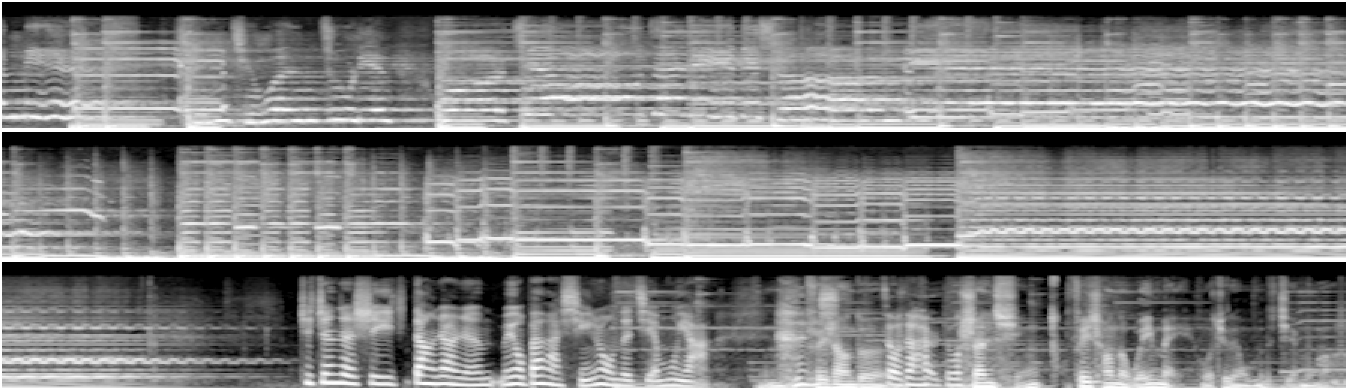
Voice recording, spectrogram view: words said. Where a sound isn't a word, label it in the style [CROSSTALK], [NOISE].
缠绵轻轻吻珠帘，我就在你的身边。这真的是一档让人没有办法形容的节目呀。[LAUGHS] 非常的走的耳朵，煽情，非常的唯美。我觉得我们的节目啊，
